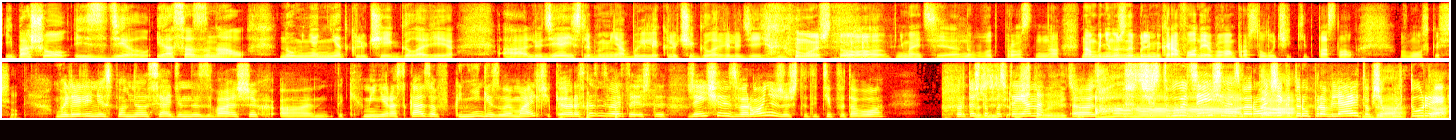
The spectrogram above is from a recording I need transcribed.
и пошел, и сделал, и осознал. Но у меня нет ключей к голове а, людей. Если бы у меня были ключи к голове людей, я думаю, что, понимаете, ну вот просто на- нам бы не нужны были микрофоны, я бы вам просто лучи какие-то послал в мозг, и все. Валерий, мне вспомнился один из ваших а, таких мини-рассказов в книге «Злой мальчик». Э, Рассказ называется что «Женщина из Воронежа», что-то типа того. Про то, что Подождите, а постоянно что виду? э, существует женщина из Воронежа, да. которая управляет вообще Да, культурой да,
